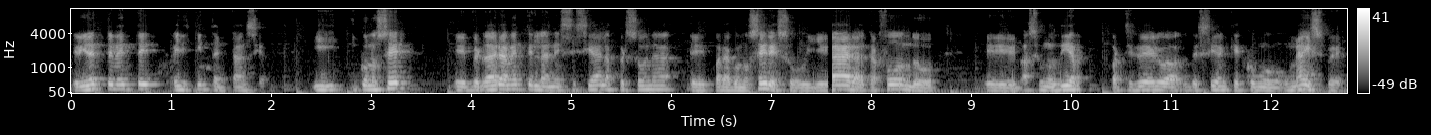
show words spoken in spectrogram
evidentemente hay distintas instancias. Y, conocer eh, verdaderamente la necesidad de las personas para conocer eso y llegar al trasfondo. hace unos días participé decían que es como un iceberg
